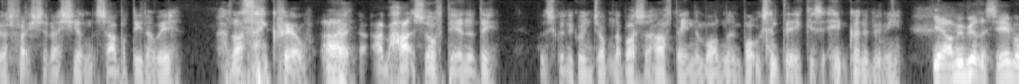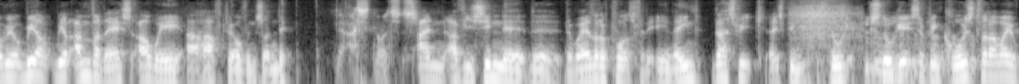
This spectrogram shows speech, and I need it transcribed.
our fixture this year and it's Aberdeen away, and I think, well, Aye. I, I'm hats off to anybody that's going to go and jump on the bus at half nine in the morning on Boxing Day because it ain't going to be me. Yeah, I mean we're the same. I mean we're we're Inverness away at half twelve on Sunday. That's nonsense. And have you seen the, the, the weather reports for the A9 this week? It's been snow, snow gates have been closed for a while.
